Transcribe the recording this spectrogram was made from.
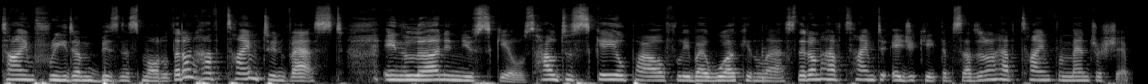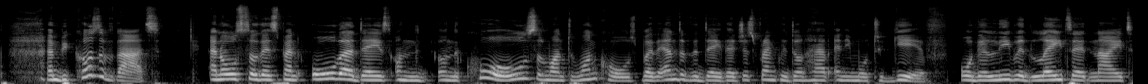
time freedom business model. They don't have time to invest in learning new skills how to scale powerfully by working less. They don't have time to educate themselves. They don't have time for mentorship. And because of that and also they spend all their days on on the calls and one-to-one calls by the end of the day they just frankly don't have any more to give or they leave it late at night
